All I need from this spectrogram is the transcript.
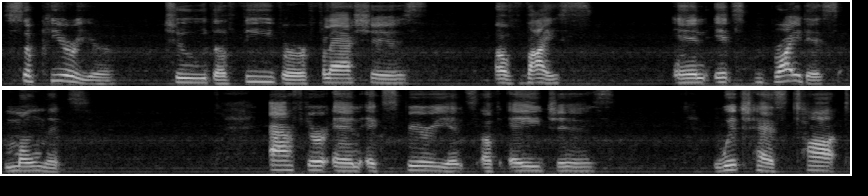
superior to the fever flashes of vice in its brightest moments. After an experience of ages which has taught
